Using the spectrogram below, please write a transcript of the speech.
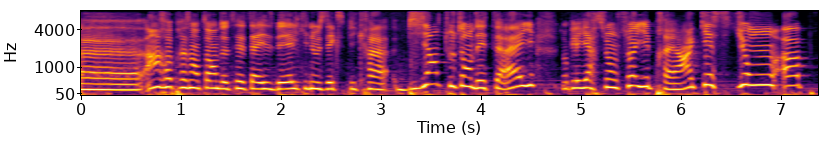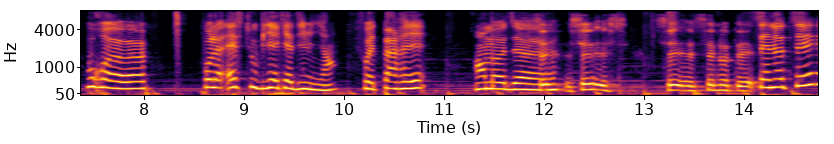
Euh, un représentant de cette ASBL qui nous expliquera bien tout en détail. Donc les garçons, soyez prêts. Hein. Question, hop, pour, euh, pour le F2B Academy. Il faut être paré en mode... c'est noté. c'est noté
